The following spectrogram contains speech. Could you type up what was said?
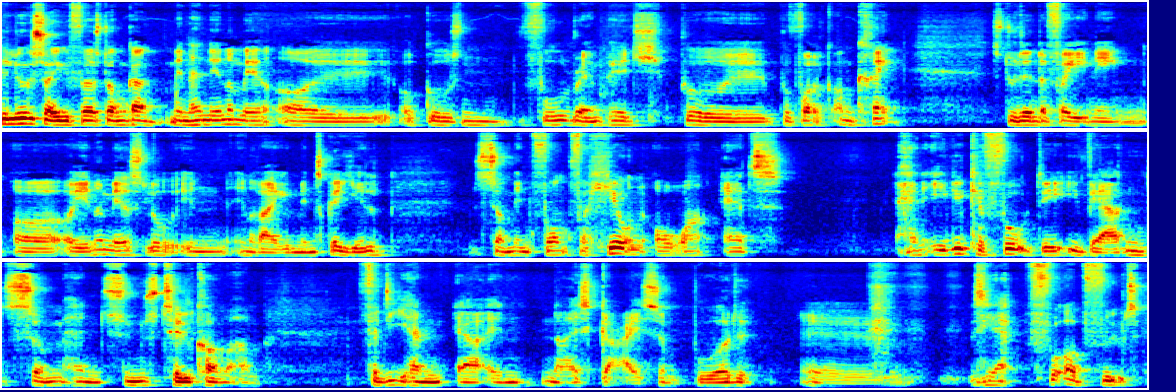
Det lykkes så ikke i første omgang, men han ender med at, øh, at gå sådan full rampage på, øh, på folk omkring studenterforeningen, og, og ender med at slå en, en række mennesker ihjel, som en form for hævn over, at han ikke kan få det i verden, som han synes tilkommer ham, fordi han er en nice guy, som burde øh, ja, få opfyldt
